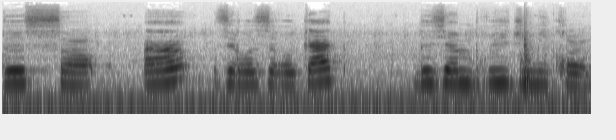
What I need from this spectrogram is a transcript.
201 004, deuxième bruit du micro-ondes.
